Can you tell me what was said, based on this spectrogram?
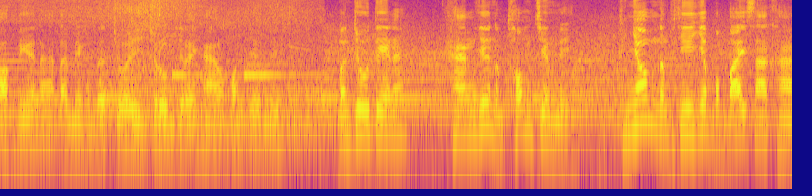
អស់គ្នាណាដែលមានកម្រិតជួយជ្រោមជ្រែងហាងរបស់យើងនេះមិនយូរទេណាហាងយើងនឹងធំជាងនេះខ្ញុំនឹងព្យាយាមបំបែកសាខា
